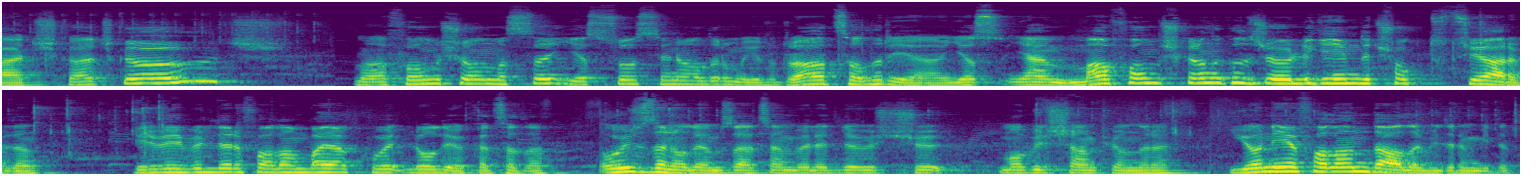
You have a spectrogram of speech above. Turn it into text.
Kaç kaç kaç. Mahvolmuş olmasa Yasuo seni alır mı? Rahat alır ya. Yas yani mahvolmuş karanlık kılıcı early game'de çok tutuyor harbiden. 1v1'leri falan bayağı kuvvetli oluyor katada. O yüzden alıyorum zaten böyle dövüşçü mobil şampiyonları. Yone'ye falan da alabilirim gidip.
